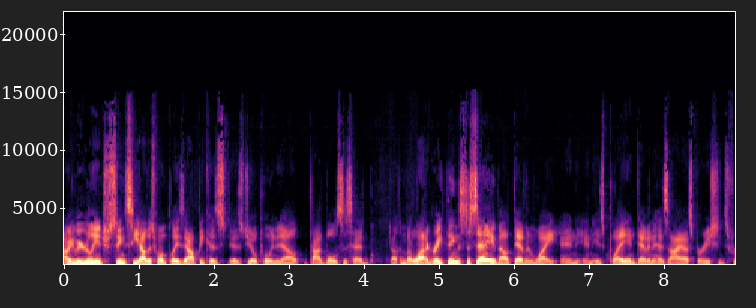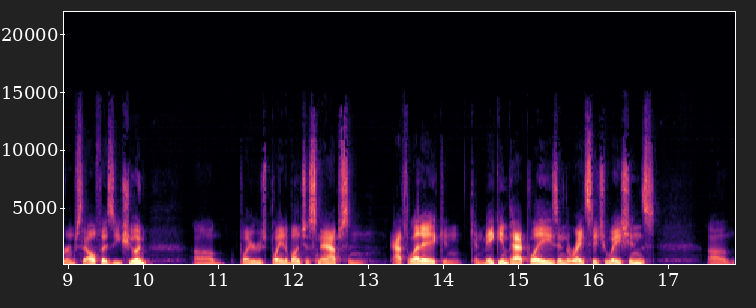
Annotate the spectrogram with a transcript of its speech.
Uh, it'll be really interesting to see how this one plays out because, as Joe pointed out, Todd Bowles has had nothing but a lot of great things to say about Devin White and, and his play, and Devin has high aspirations for himself, as he should. Um, player who's playing a bunch of snaps and athletic and can make impact plays in the right situations. Um,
